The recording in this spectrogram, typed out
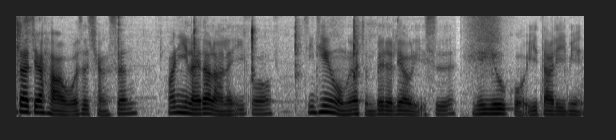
大家好，我是强生，欢迎来到懒人一锅。今天我们要准备的料理是牛油果意大利面。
